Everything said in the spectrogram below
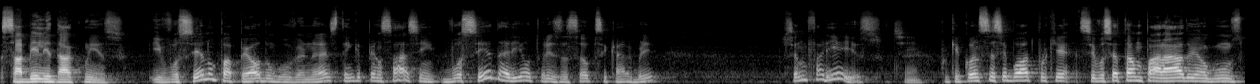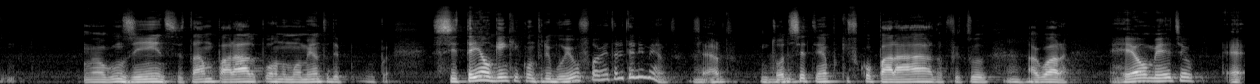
saber lidar com isso. E você, no papel de um governante, tem que pensar assim: você daria autorização para esse cara abrir? Você não faria isso. Sim. Porque quando você se bota, porque se você está amparado em alguns, em alguns índices, está amparado por no momento de. Se tem alguém que contribuiu, foi o entretenimento, uhum. certo? Em todo uhum. esse tempo que ficou parado, que tudo. Uhum. Agora, realmente, é,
